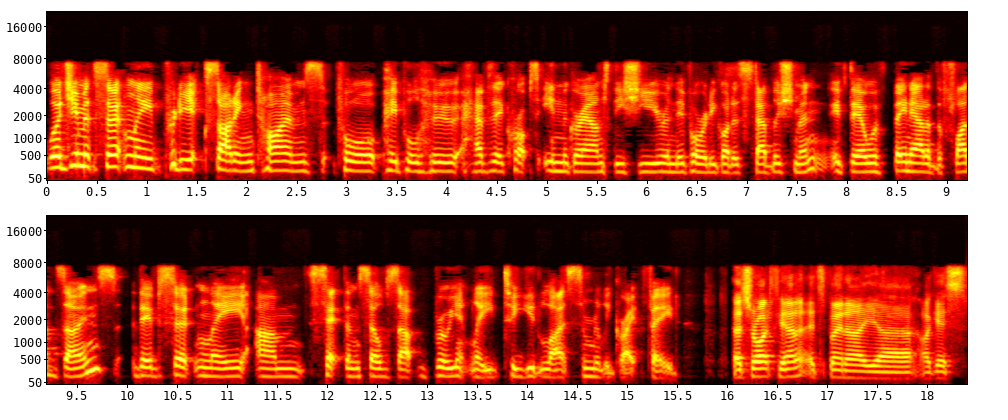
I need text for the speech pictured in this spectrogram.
Well, Jim, it's certainly pretty exciting times for people who have their crops in the ground this year and they've already got establishment. If they've been out of the flood zones, they've certainly um, set themselves up brilliantly to utilise some really great feed. That's right, Fiona. It's been a, uh, I guess.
